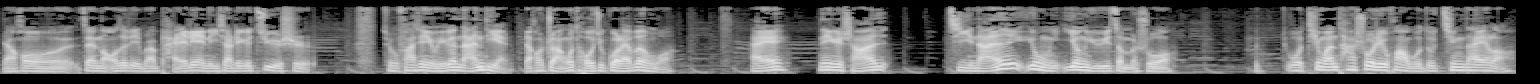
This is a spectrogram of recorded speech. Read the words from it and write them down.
然后在脑子里边排练了一下这个句式，就发现有一个难点，然后转过头就过来问我：“哎，那个啥，济南用英语怎么说？”我听完他说这话，我都惊呆了。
